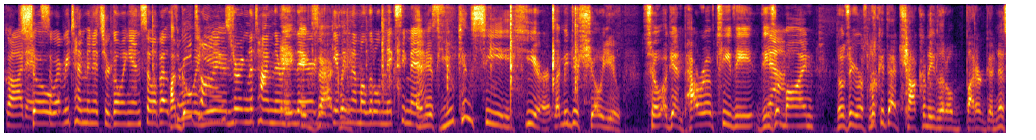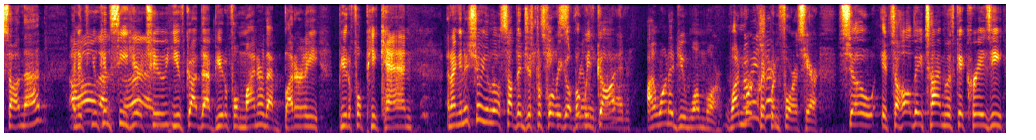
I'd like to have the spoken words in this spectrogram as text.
Got it. So, every 10 minutes you're going in. So about I'm three times in. during the time they're in there, exactly. you're giving them a little mixy mix. And if you can see here, let me just show you. So again, Power of TV. These Yeah. are mine. Those are yours. Look at that chocolatey little butter goodness on that. And if Oh, you can that's see here too, you've got that beautiful miner, that buttery, beautiful pecan. And I'm going to show you a little something just before we go. But really we've got. good. I want to do one more, one more Okay, quick sure. one for us here. So it's a holiday time. Let's get crazy.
